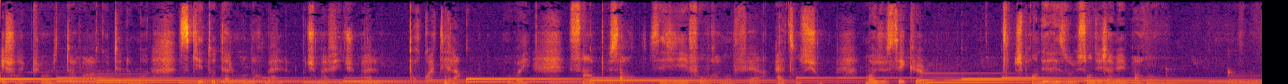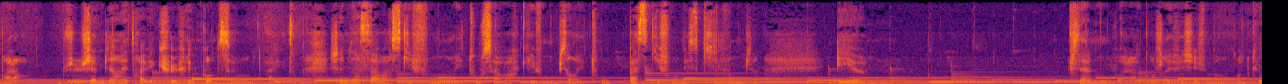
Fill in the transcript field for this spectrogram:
Et j'aurais plus envie de t'avoir à côté de moi ce qui est totalement normal. Tu m'as fait du mal, pourquoi tu es là? Vous voyez? C'est un peu ça. Il faut vraiment faire attention. Moi, je sais que je prends des résolutions. Déjà, mes parents, j'aime bien être avec eux quand se montent pas et tout. J'aime bien savoir ce qu'ils font et tout, savoir qu'ils vont bien et tout. Pas ce qu'ils font, mais ce qu'ils vont bien. Et euh, finalement, voilà, quand je réfléchis, je me rends compte que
